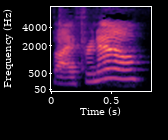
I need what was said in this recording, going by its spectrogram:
bye for now.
